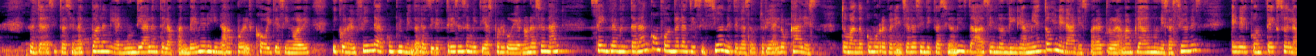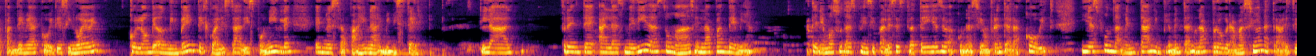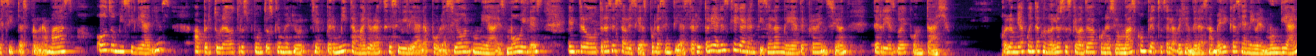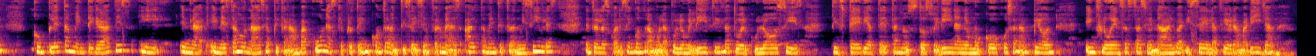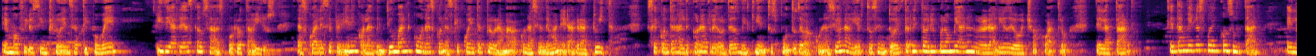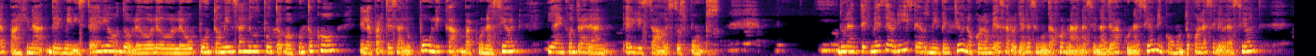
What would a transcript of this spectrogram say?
Frente a la situación actual a nivel mundial ante la pandemia originada por el COVID-19 y con el fin de dar cumplimiento a las directrices emitidas por el Gobierno Nacional, se implementarán conforme a las decisiones de las autoridades locales, tomando como referencia las indicaciones dadas en los lineamientos generales para el programa ampliado de inmunizaciones en el contexto de la pandemia de COVID-19 Colombia 2020, el cual está disponible en nuestra página del Ministerio. Frente a las medidas tomadas en la pandemia, tenemos las principales estrategias de vacunación frente a la COVID y es fundamental implementar una programación a través de citas programadas o domiciliarias apertura de otros puntos que, permita mayor accesibilidad a la población, unidades móviles, entre otras establecidas por las entidades territoriales que garanticen las medidas de prevención de riesgo de contagio. Colombia cuenta con uno de los esquemas de vacunación más completos de la región de las Américas y a nivel mundial, completamente gratis y en, en esta jornada se aplicarán vacunas que protegen contra 26 enfermedades altamente transmisibles, entre las cuales encontramos la poliomielitis, la tuberculosis, difteria, tétanos, tosferina, neumococo, sarampión, influenza estacional, varicela, fiebre amarilla, hemófilos influenza tipo B y diarreas causadas por rotavirus, las cuales se previenen con las 21 vacunas con las que cuenta el programa de vacunación de manera gratuita. Se contará con alrededor de 2.500 puntos de vacunación abiertos en todo el territorio colombiano en un horario de 8 a 4 de la tarde, que también los pueden consultar en la página del Ministerio www.minsalud.gov.co en la parte de salud pública, vacunación y ahí encontrarán el listado de estos puntos. Durante el mes de abril de 2021, Colombia desarrolla la segunda jornada nacional de vacunación en conjunto con la celebración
